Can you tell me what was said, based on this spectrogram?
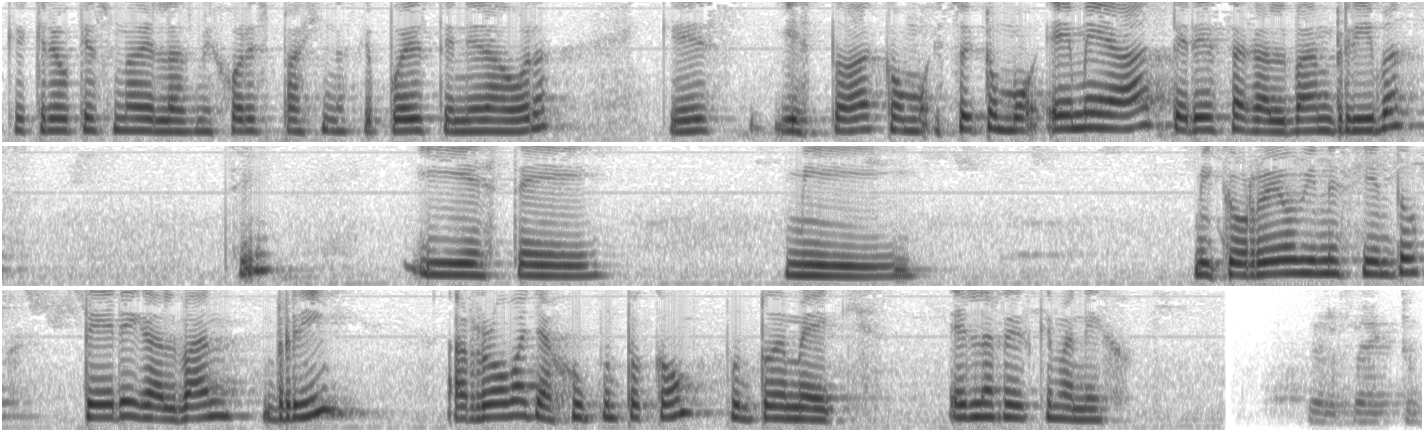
que creo que es una de las mejores páginas que puedes tener ahora, que es y estoy como estoy como MA Teresa Galván Rivas, ¿sí? Y este mi mi correo viene siendo teregalvanri.yahoo.com.mx. Es la red que manejo. Perfecto.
